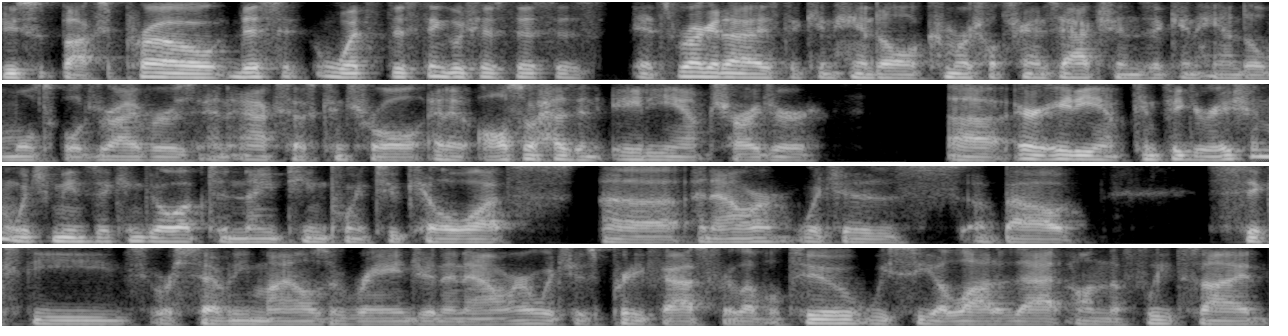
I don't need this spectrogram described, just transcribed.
JuiceBox Pro. This what distinguishes this is it's ruggedized. It can handle commercial transactions. It can handle multiple drivers and access control, and it also has an 80 amp charger uh, or 80 amp configuration, which means it can go up to 19.2 kilowatts uh, an hour, which is about 60 or 70 miles of range in an hour, which is pretty fast for level two. We see a lot of that on the fleet side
